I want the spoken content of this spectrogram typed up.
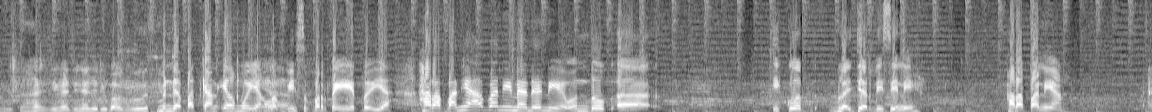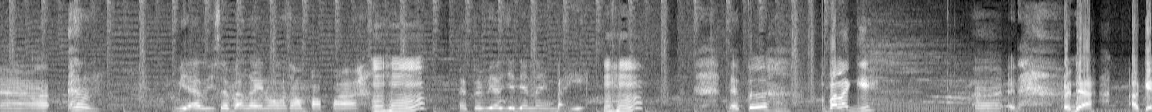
bisa ngaji ngajinya jadi bagus gitu. Mendapatkan ilmu yang Iya. lebih seperti itu ya. Harapannya apa nih Nada nih untuk eh, ikut belajar di sini? Harapannya? Eh, biar bisa banggain mama sama papa Mhm, itu biar jadi anak yang baik mhm. itu Apa lagi? eh, udah Udah, oke.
